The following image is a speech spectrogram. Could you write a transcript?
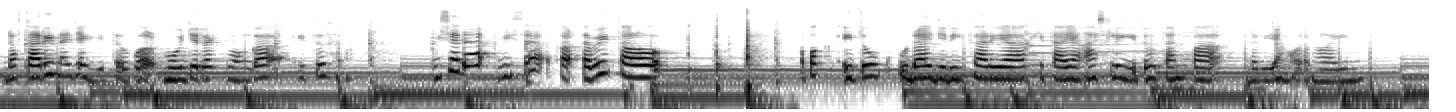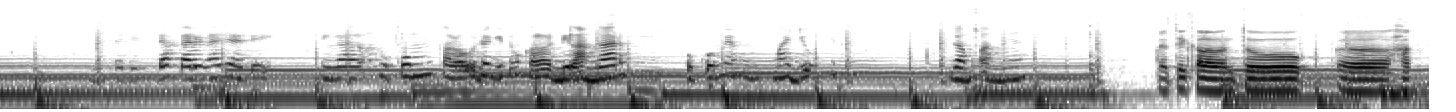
Daftarin aja gitu. Mau jelek mau enggak itu bisa dah bisa. Tapi kalau apa itu udah jadi karya kita yang asli gitu tanpa dari yang orang lain. Bisa didaftarin aja nanti tinggal hukum. Kalau udah gitu kalau dilanggar hukum yang maju. Gitu gampangnya. Berarti kalau untuk eh, hak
